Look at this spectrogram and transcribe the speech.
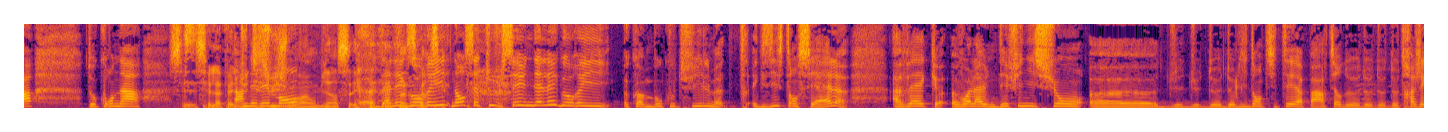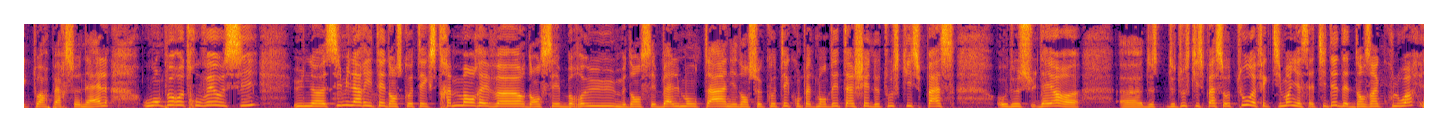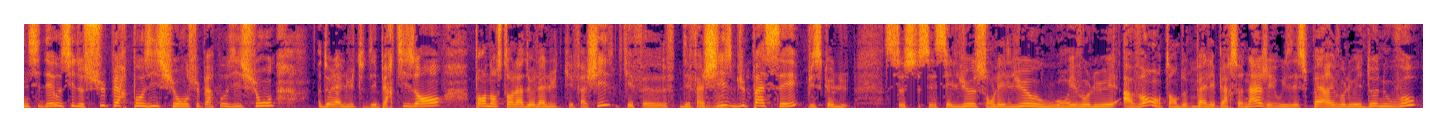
Donc on a C'est l'appel du 18 élément, juin ou bien c'est euh, d'allégorie. non, c'est c'est une allégorie, comme beaucoup de films existentiels, avec voilà une définition euh, du- du- de, de l'identité à partir de, de, de, trajectoires personnelles, où on peut retrouver aussi une similarité dans ce côté extrêmement rêveur, dans ces brumes, dans ces belles montagnes, et dans ce côté complètement détaché de tout ce qui se passe au-dessus. D'ailleurs, euh, euh, de, tout ce qui se passe autour, effectivement, il y a cette idée d'être dans un couloir, une idée aussi de superposition, superposition de la lutte des partisans, pendant ce temps-là de la lutte qui est fasciste, qui est euh, des fascistes, du passé, puisque ce- ce- ces lieux sont les lieux où ont évolué avant en temps de paix les personnages et où ils espèrent évoluer de nouveau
